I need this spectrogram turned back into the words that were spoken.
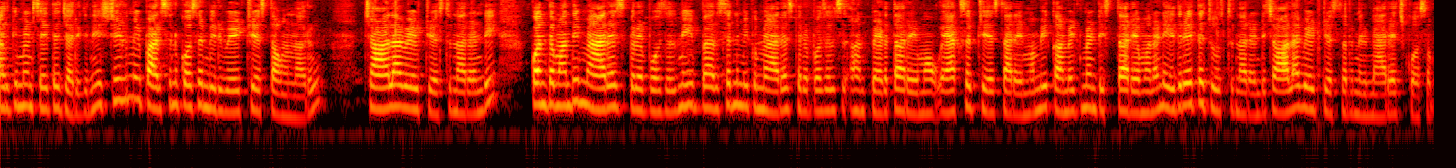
ఆర్గ్యుమెంట్స్ అయితే జరిగినాయి. స్టిల్ మీ పర్సన్ కోసం మీరు వెయిట్ చేస్తూ ఉన్నారు. చాలా వెయిట్ చేస్తున్నారండి. కొంతమంది మ్యారేజ్ ప్రపోజల్ మీ పర్సన్ మీకు మ్యారేజ్ ప్రపోజల్స్ పెడతారేమో యాక్సెప్ట్ చేస్తారేమో మీ కమిట్మెంట్ ఇస్తారేమో అని ఎదురైతే చూస్తున్నారండి. చాలా వెయిట్ చేస్తారు మీరు మ్యారేజ్ కోసం.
